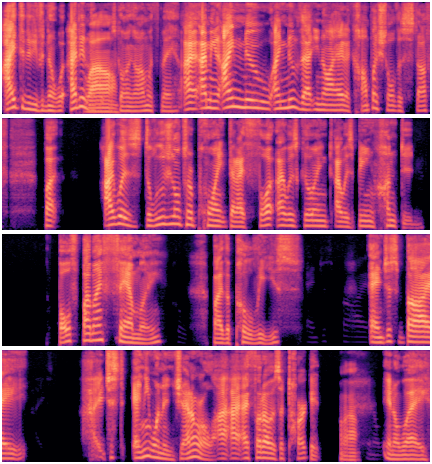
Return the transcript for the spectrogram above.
I didn't even know what I didn't know what was going on with me. I I mean I knew I knew that you know I had accomplished all this stuff, but I was delusional to the point that I thought I was going I was being hunted both by my family, by the police, and just by I, just anyone in general. I, I I thought I was a target Wow. in a way.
